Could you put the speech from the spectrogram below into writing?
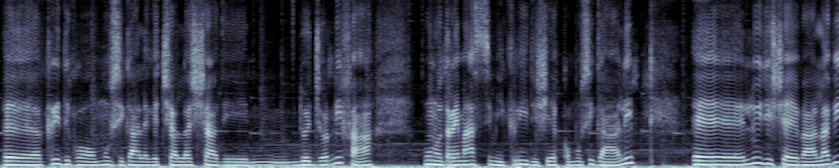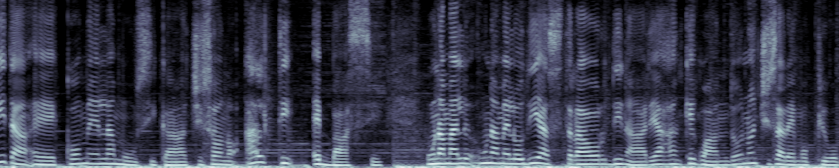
eh, critico musicale che ci ha lasciati mh, due giorni fa uno tra i massimi critici ecco, musicali. Eh, lui diceva la vita è come la musica ci sono sono alti e bassi, una, mel- una melodia straordinaria anche quando non ci saremo più.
